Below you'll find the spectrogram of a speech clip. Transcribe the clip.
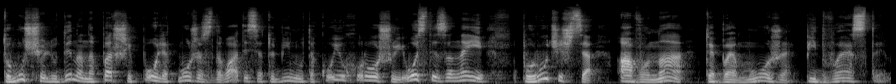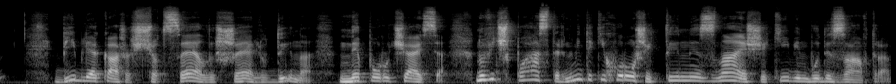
тому що людина на перший погляд може здаватися тобі ну такою хорошою. Ось ти за неї поручишся, а вона тебе може підвести. Біблія каже, що це лише людина. Не поручайся. Ну він ж пастир, ну він такий хороший, ти не знаєш, який він буде завтра.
